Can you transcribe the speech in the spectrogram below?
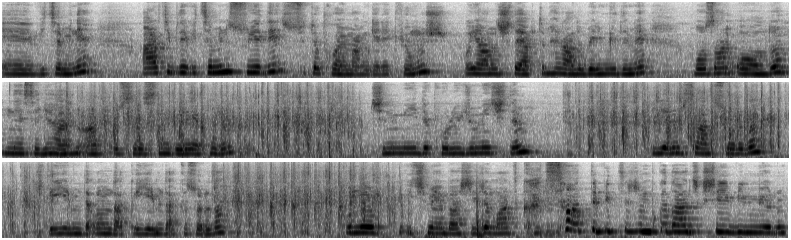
E, vitamini. Artı bir de vitamini suya değil süte koymam gerekiyormuş. O yanlış da yaptım. Herhalde benim midemi bozan o oldu. Neyse yarın artık o sırasına göre yaparım. Şimdi mide koruyucumu içtim. Bir yarım saat sonra da işte 20 de 10 dakika 20 dakika sonra da bunu içmeye başlayacağım. Artık kaç saatte bitiririm bu kadarcık şeyi bilmiyorum.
